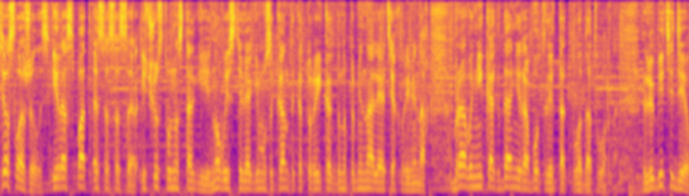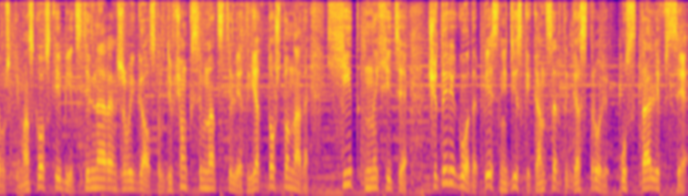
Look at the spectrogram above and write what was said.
Все сложилось. И распад СССР, и чувство ностальгии, новые стиляги-музыканты, которые как бы напоминали о тех временах. Браво никогда не работали так плодотворно. Любите девушки, московский бит, стильно-оранжевый галстук, девчонка 17 лет, я то, что надо. Хит на хите. Четыре года, песни, диски, концерты, гастроли. Устали все.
